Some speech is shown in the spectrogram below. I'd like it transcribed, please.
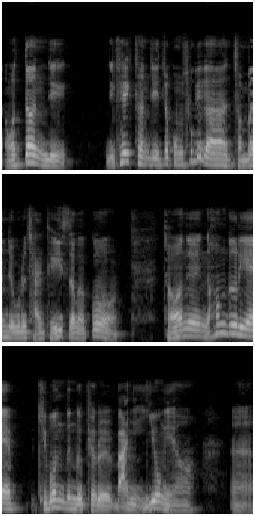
어떤 이제, 캐릭터인지 조금 소개가 전반적으로 잘 돼 있어 갖고 저는 헝그리의 기본 등급표를 많이 이용해요. 아,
